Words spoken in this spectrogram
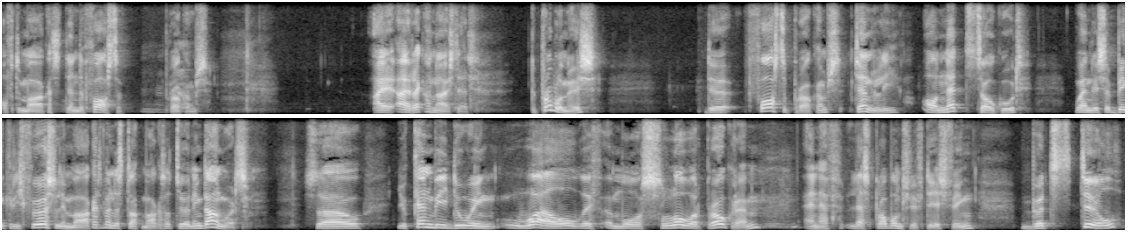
of the markets than the faster mm-hmm. programs. I, I recognize that. The problem is the faster programs generally are not so good when there's a big reversal in markets when the stock markets are turning downwards. So you can be doing well with a more slower program and have less problems with this thing, but still,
